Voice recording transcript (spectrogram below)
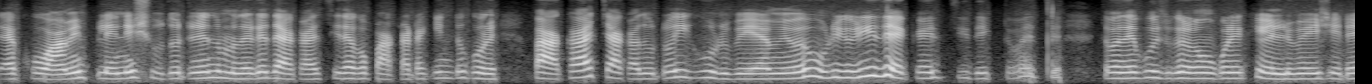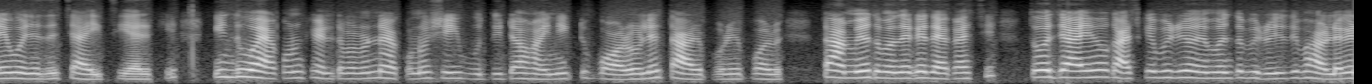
দেখো, আমি প্লেনে সুতো টেনে তোমাদেরকে দেখাচ্ছি। দেখো পাকাটা কিন্তু করে পাকা চাকা দুটোই ঘুরবে। আমি এবার উড়ি উড়ি দেখাচ্ছি, দেখতে পাচ্ছ? তোমাদের পুচকু এরকম করে খেলবে, সেটাই বোঝাতে চাইছি আর কি। কিন্তু ও এখন খেলতে পারবে না এখনও সেই বুদ্ধিটা হয়নি। একটু বড় হলে তারপরে পড়বে। তো আমিও তোমাদেরকে দেখাচ্ছি। তো যাই হোক আজকে ভিডিও এবং তো ভিডিও যদি ভালো লাগে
